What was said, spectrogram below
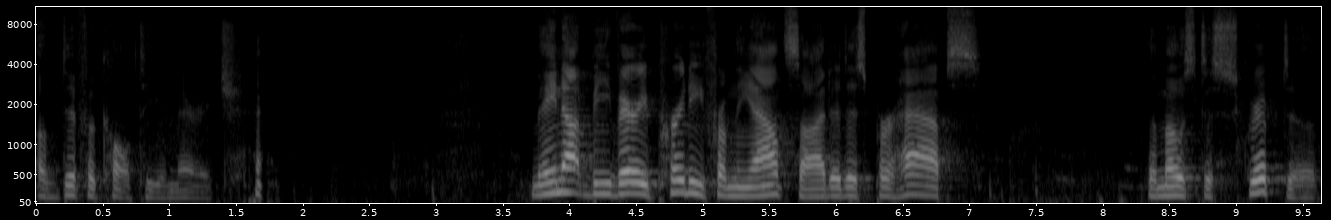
of difficulty in marriage may not be very pretty from the outside, it is perhaps the most descriptive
